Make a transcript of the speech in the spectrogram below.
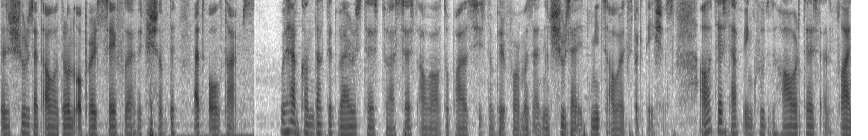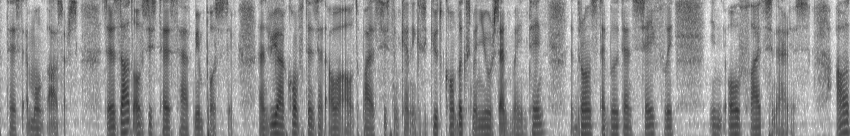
ensure that our drone operates safely and efficiently at all times. We have conducted various tests to assess our autopilot system performance and ensure that it meets our expectations. Our tests have included hover test and flight test among others. The results of these tests have been positive and we are confident that our autopilot system can execute complex maneuvers and maintain the drone's stability and safely in all flight scenarios. Our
